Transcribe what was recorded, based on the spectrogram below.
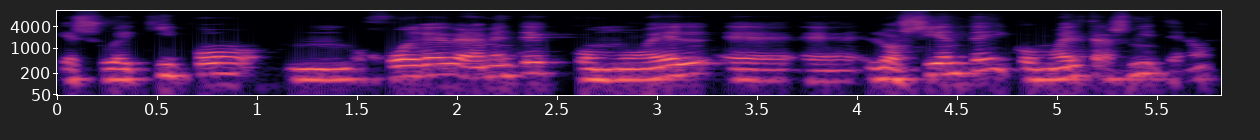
que su equipo mm, juegue realmente como él eh, eh, lo siente y como él transmite, ¿no?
